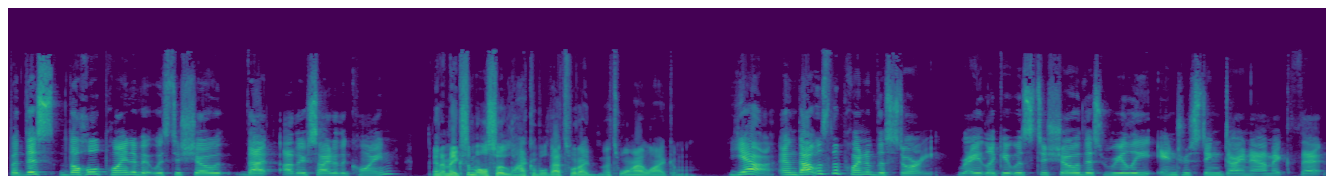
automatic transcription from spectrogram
But this the whole point of it was to show that other side of the coin. And it makes them also likable. That's what I that's why I like them. Yeah, and that was the point of the story, right? Like it was to show this really interesting dynamic that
